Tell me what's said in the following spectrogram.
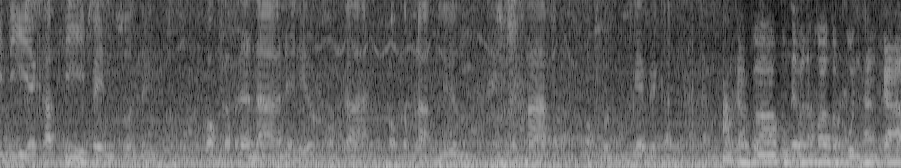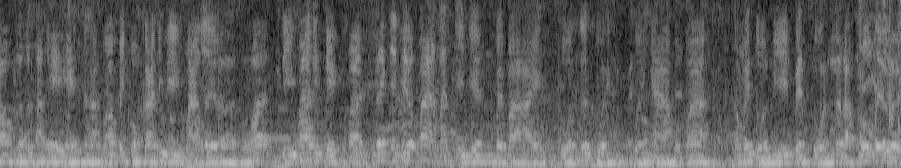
ยินดีนะครับที่เป็นส่วนหนึ่งของการพัฒนาในเรื่องของการออกกำลังเรื่องสุขภาพของคนกรุงเทพด้วยกันนะครับครับก็กรุงเทพมหานครขอบคุณทางก้าวแล้วก็ทาง AS นะครับว่าเป็นโครงการที่ดีมากเลยผมว่าดีมากเด็กๆมาเล่นกันเยอะมากนั้นเย็นๆบ่ายๆสวนก็สวยสวยงามผมว่าทำให้สวนนี้เป็นสวนระดับโลกได้เลย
